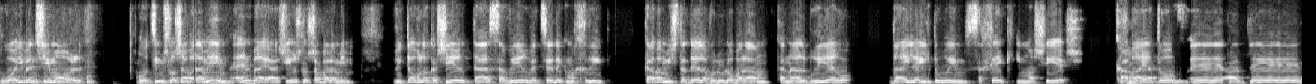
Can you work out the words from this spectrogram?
רועי בן שימול, רוצים שלושה בלמים? אין בעיה, שיהיו שלושה בלמים. ויטור לא כשיר, טאה סביר וצדק מחריד. קאבה משתדל אבל הוא לא בלם, כנ"ל בריארו. די לאלתורים, שחק עם מה שיש. קאבה היה טוב אה, עד, ל-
